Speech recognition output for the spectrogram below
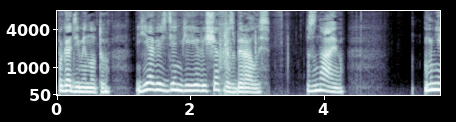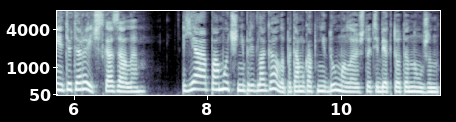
«Погоди минуту. Я весь день в ее вещах разбиралась». «Знаю. Мне тетя Рэйч сказала. Я помочь не предлагала, потому как не думала, что тебе кто-то нужен».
